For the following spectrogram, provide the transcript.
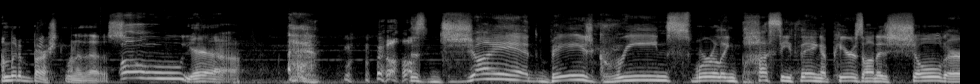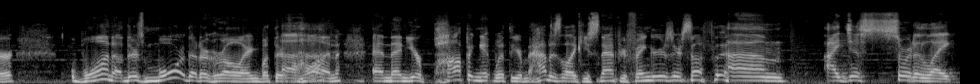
I'm going to burst one of those. Oh yeah. This giant beige green swirling pussy thing appears on his shoulder. One, of- there's more that are growing, but there's Uh-huh. one, and then you're popping it with your. How does it like you snap your fingers or something? Um, I just sort of like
